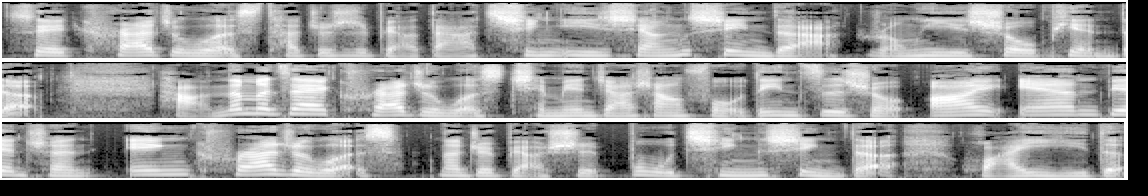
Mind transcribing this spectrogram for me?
所以 credulous 它就是表达轻易相信的，啊，容易受骗的。好，那么在 credulous 前面加上否定字首 i n，变成 in incredulous，那就表示不轻信的、怀疑的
